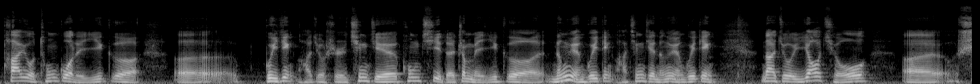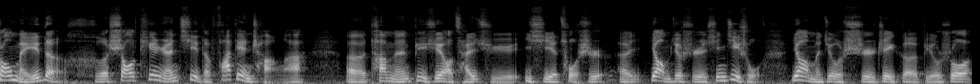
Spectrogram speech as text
他又通过了一个呃规定哈，就是清洁空气的这么一个能源规定啊，清洁能源规定，那就要求呃烧煤的和烧天然气的发电厂啊，呃他们必须要采取一些措施，呃要么就是新技术，要么就是这个比如说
